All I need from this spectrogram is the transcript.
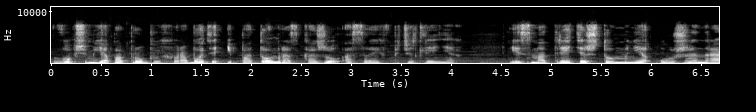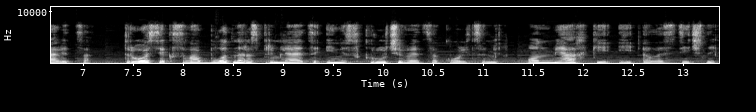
В общем, я попробую их в работе и потом расскажу о своих впечатлениях. И смотрите, что мне уже нравится. Тросик свободно распрямляется и не скручивается кольцами. Он мягкий и эластичный,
